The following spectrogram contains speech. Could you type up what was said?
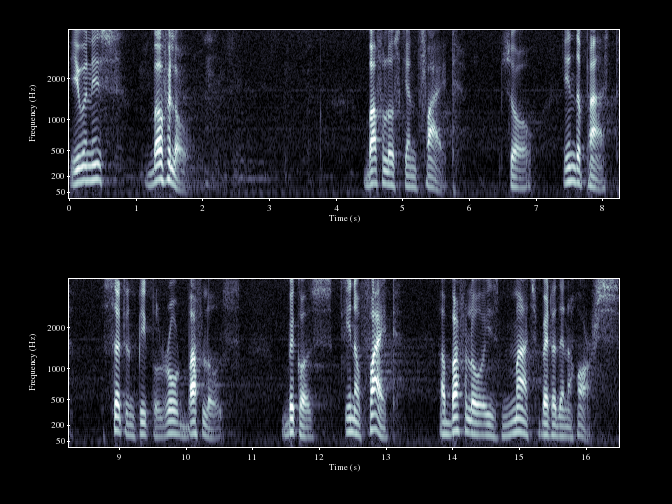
even his buffalo. Buffaloes can fight. So, in the past, certain people rode buffaloes because in a fight, a buffalo is much better than a horse.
